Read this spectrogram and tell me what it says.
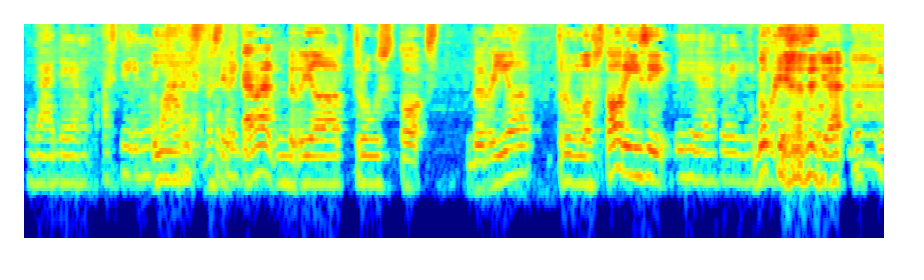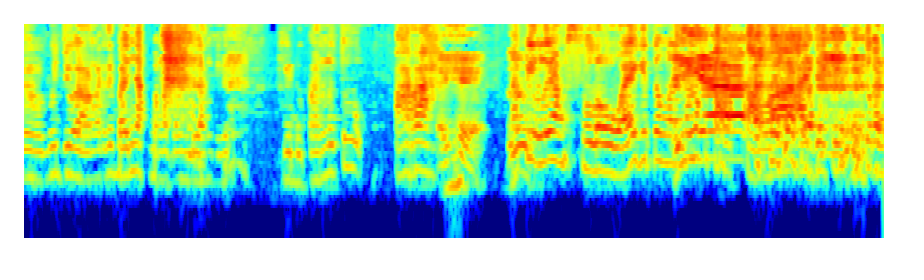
nggak ada yang pasti ini Iya, laris tuh pasti gitu. karena the real true sto the real true love story sih. iya kayak gitu Gokil sih ya. gokil gue juga ngerti banyak banget yang bilang gitu kehidupan lu tuh parah Iya. Lu tapi lu yang slow aja gitu ngeliat lu Iya. ketawa-tawa aja kayak gitu kan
